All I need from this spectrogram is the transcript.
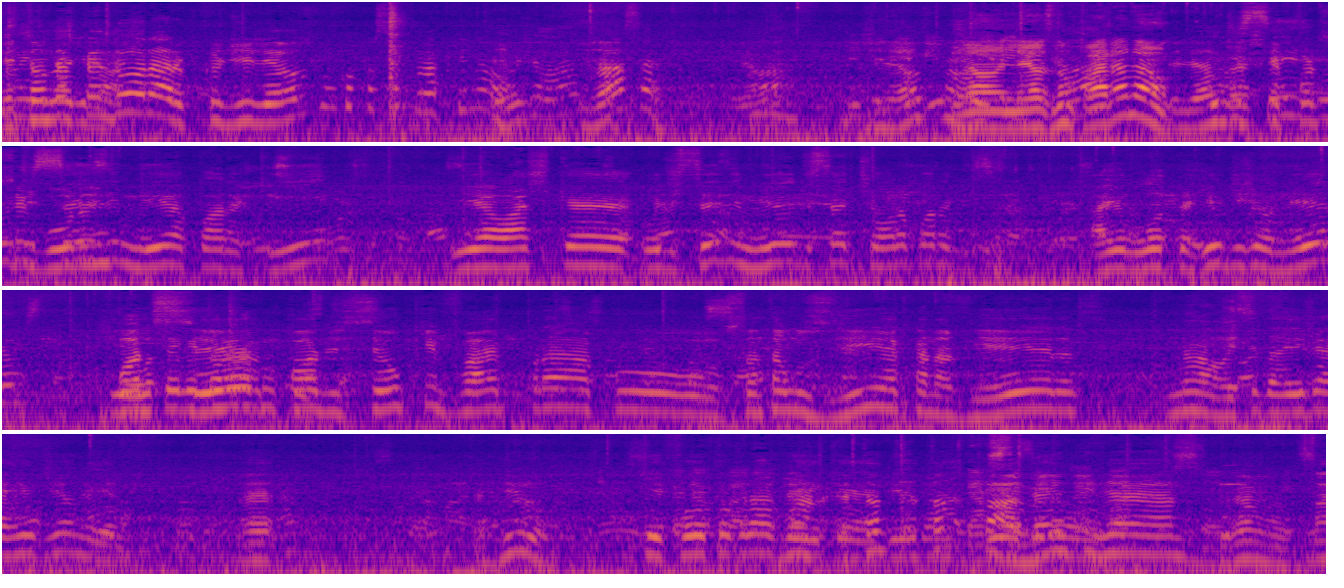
Então vem depende do horário, porque o de Ilhéus nunca passou por aqui não. Eu já. Já, sério? Já. Ilhéus não. Não, Ilhéus não para não. Ilhéus O vai de ser seis, Porto o de Seguro, seis e hein? meia para aqui e eu acho que é o de seis e meia e o de sete horas para aqui. Aí o outro é Rio de Janeiro e o Pode é ser, pode ser o que vai para Santa Luzia, Canavieiras. Não, esse daí já é Rio de Janeiro. É, é Rio? Que foi o que eu gravei, Mano, é é tanto, tanto que já é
